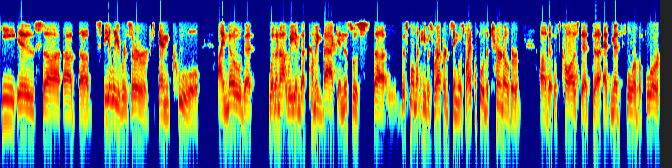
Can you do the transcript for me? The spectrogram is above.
he is uh, uh, uh, steely reserved and cool, I know that." Whether or not we end up coming back, and this was uh, this moment he was referencing was right before the turnover uh, that was caused at at mid floor before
